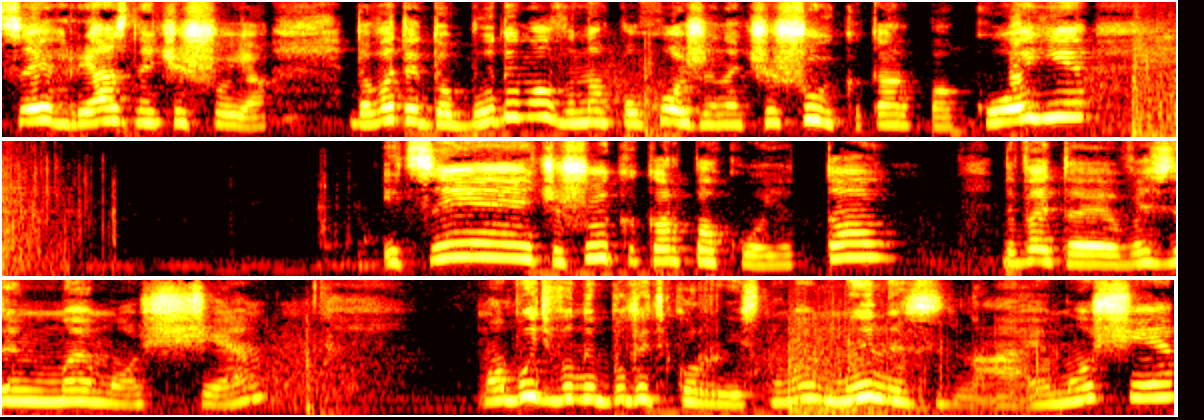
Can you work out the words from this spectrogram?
Це грязна чешуя. Давайте добудемо, вона похожа на чешуйка карпакої. І це чешуйка карпакої. Так. Давайте візьмемо ще. Мабуть, вони будуть корисними. Ми не знаємо ще.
